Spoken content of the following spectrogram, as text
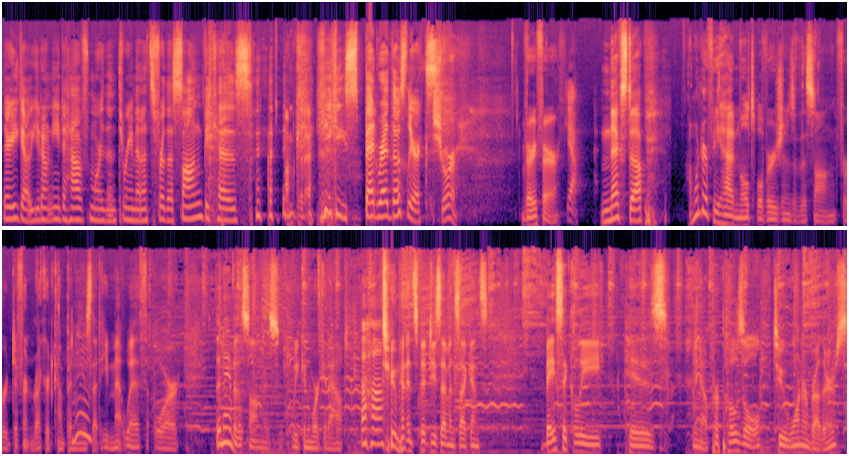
there you go. You don't need to have more than three minutes for this song because I'm to. he sped read those lyrics. Sure. Very fair. Yeah. Next up, I wonder if he had multiple versions of the song for different record companies Hmm. that he met with, or the name of the song is We Can Work It Out. Uh-huh. Two minutes, 57 seconds. Basically, his, you know, proposal to Warner Brothers.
